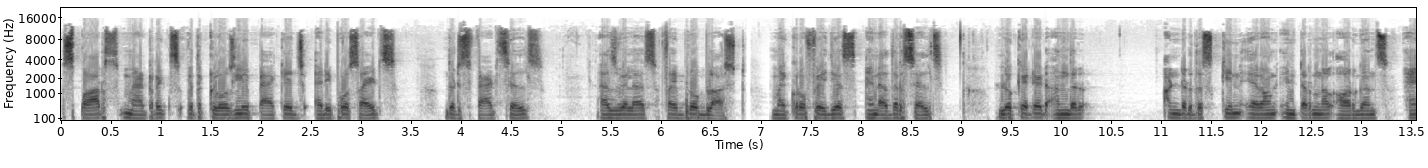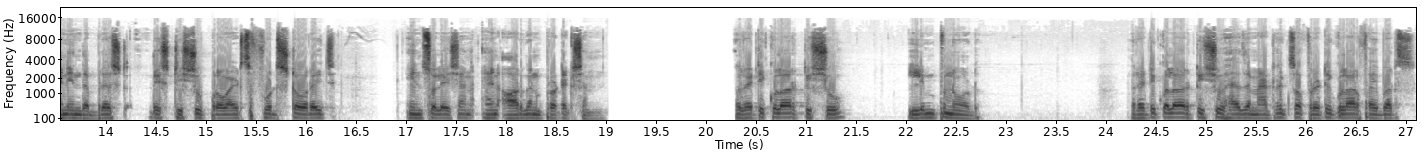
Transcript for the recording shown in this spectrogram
sparse matrix with closely packaged adipocytes, that is fat cells, as well as fibroblast, macrophages, and other cells located under under the skin around internal organs and in the breast. This tissue provides food storage, insulation, and organ protection. Reticular tissue, lymph node. Reticular tissue has a matrix of reticular fibers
